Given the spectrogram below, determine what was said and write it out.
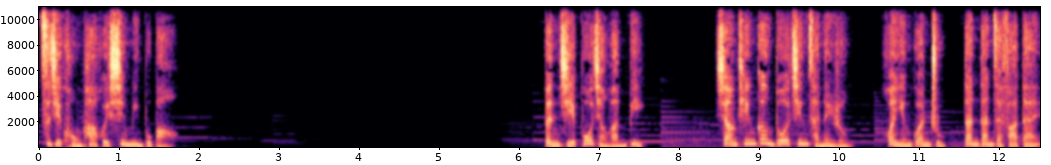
自己恐怕会性命不保。本集播讲完毕，想听更多精彩内容，欢迎关注“丹丹在发呆”。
